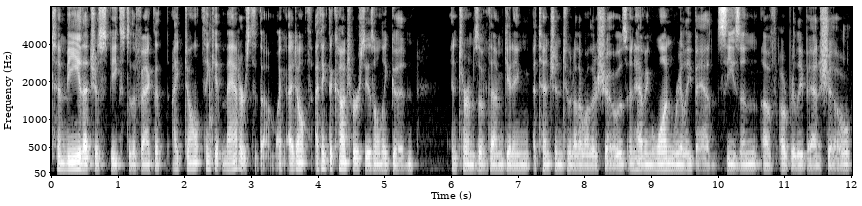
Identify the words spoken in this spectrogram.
to me that just speaks to the fact that I don't think it matters to them. Like I don't I think the controversy is only good in terms of them getting attention to another one of their shows and having one really bad season of a really bad show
